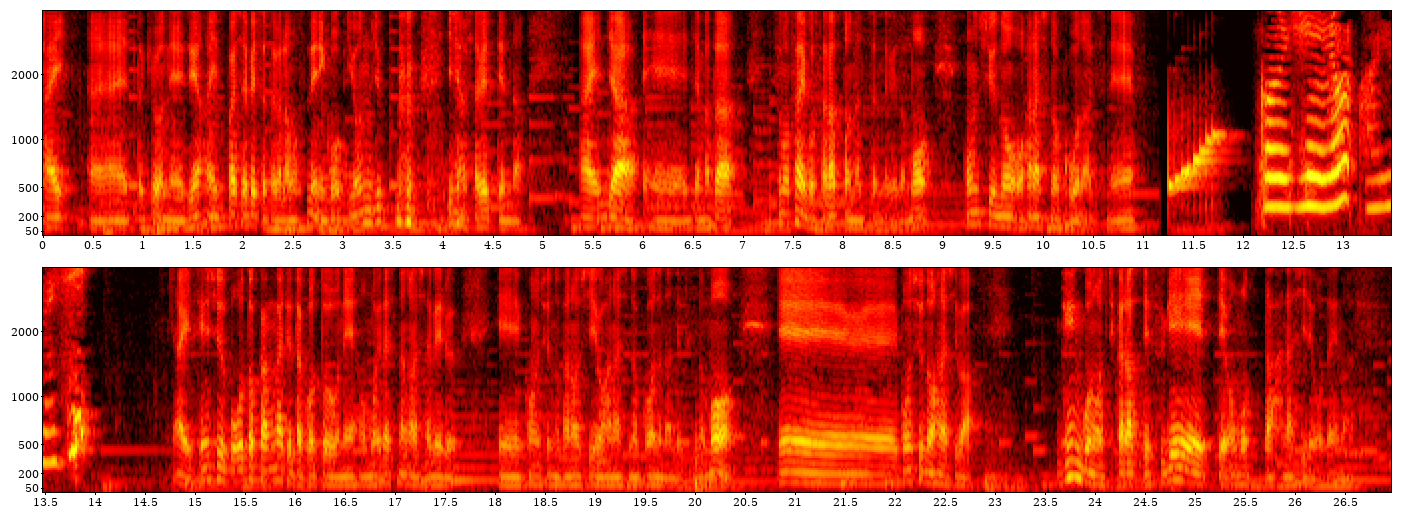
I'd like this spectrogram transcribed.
はい。えー、っと今日ね前半いっぱい喋っちゃったからもうすでに40分以上喋ってんな。はい。じゃあ、えー、じゃあまたいつも最後さらっとなっちゃうんだけども今週のお話のコーナーですね。今週の話はい、先週冒頭考えてたことをね、思い出しながら喋る、えー、今週の楽しいお話のコーナーなんですけども、えー、今週のお話は、言語の力ってすげーって思った話でございます。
